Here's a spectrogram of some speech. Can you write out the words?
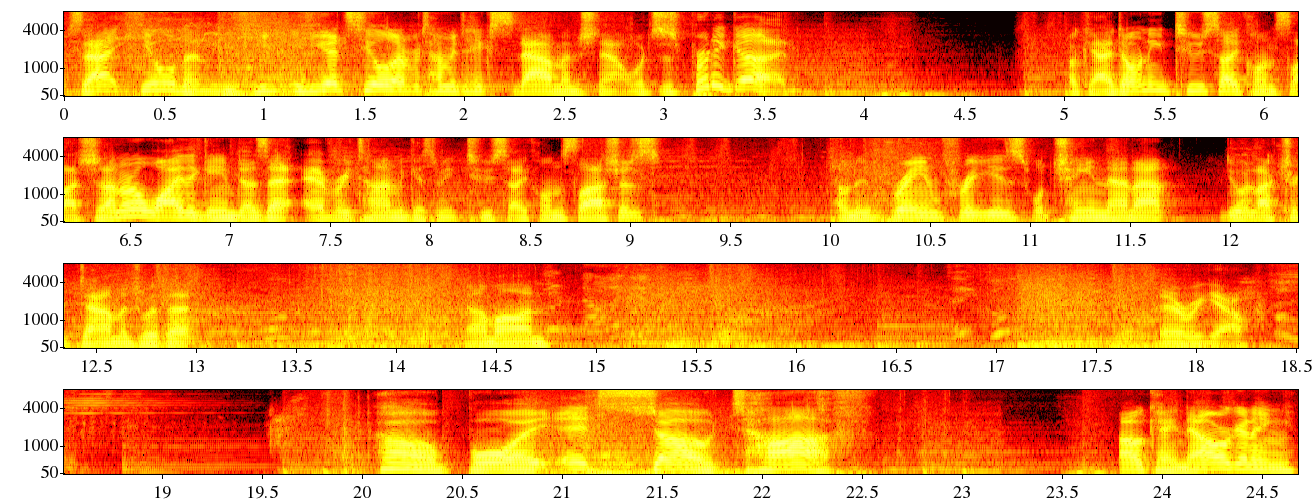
So that healed him. He, he, gets healed every time he takes damage now, which is pretty good. Okay, I don't need two Cyclone Slashes. I don't know why the game does that every time. It gives me two Cyclone Slashes. I'll do Brain Freeze. We'll chain that up. Do electric damage with it. Come on. There we go. Oh boy, it's so tough. Okay, now we're getting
